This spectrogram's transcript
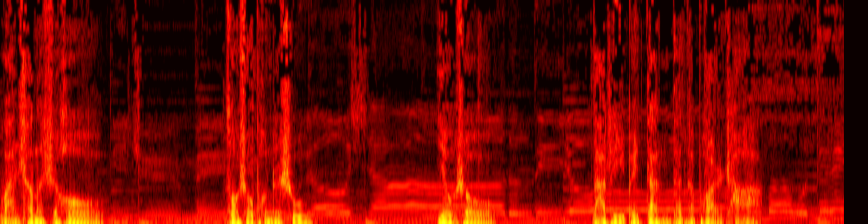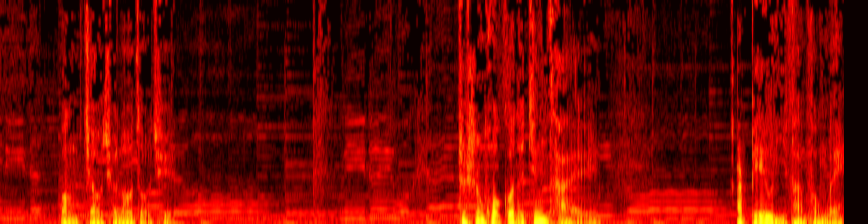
晚上的时候，左手捧着书，右手拿着一杯淡淡的普洱茶，往教学楼走去。这生活过得精彩，而别有一番风味。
